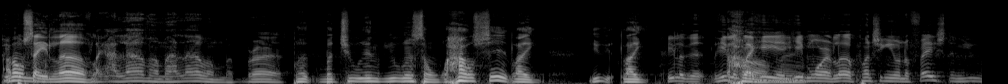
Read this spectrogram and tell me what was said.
People don't say love, like I love him, I love him, but bruh, But but you in you in some wild shit. Like you like, he look at, he look oh, like Oh, he man. he more in love punching you in the face than you.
